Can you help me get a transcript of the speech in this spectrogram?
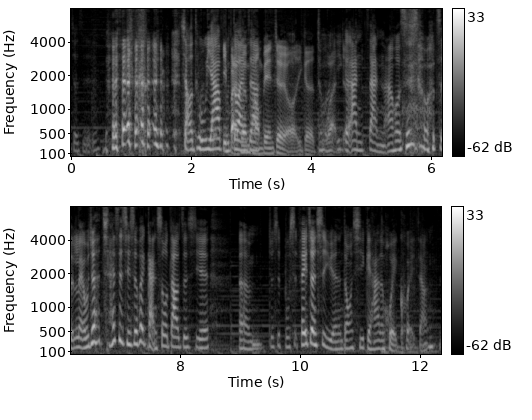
就是 小涂鸦不断这样，旁边就有一个图案，一个暗赞啊，或是什么之类，我觉得孩子其实会感受到这些，嗯，就是不是非正式语言的东西给他的回馈这样子，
